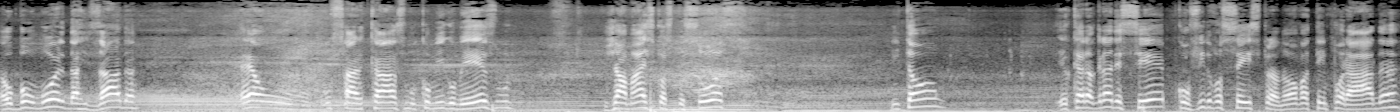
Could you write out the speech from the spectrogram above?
É o bom humor da risada, é um, um sarcasmo comigo mesmo, jamais com as pessoas. Então, eu quero agradecer, convido vocês para a nova temporada.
